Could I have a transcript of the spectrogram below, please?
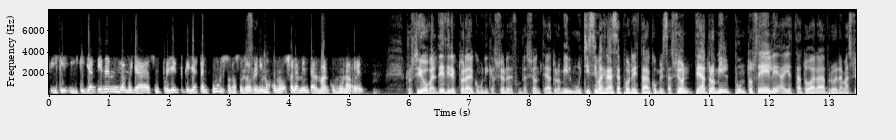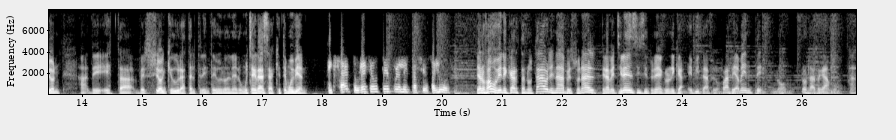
y que, y que ya tienen, digamos, ya es un proyecto que ya está en curso. Nosotros Perfecto. venimos como solamente a armar como una red. Rocío Valdés, directora de comunicaciones de Fundación Teatro Mil, muchísimas gracias por esta conversación. Teatromil.cl, ahí está toda la programación ah, de esta versión que dura hasta el 31 de enero. Muchas gracias, que esté muy bien. Exacto, gracias a ustedes por el espacio. Saludos. Ya nos vamos, viene cartas notables, nada personal, terapia chilensis, sintonía crónica, epitafio. Rápidamente, no, nos largamos. ah.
